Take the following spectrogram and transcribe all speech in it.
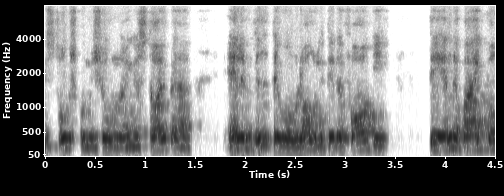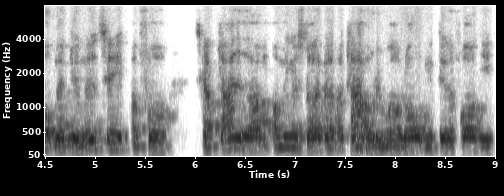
Instrukskommissionen og Inger Støjberg, alle ved, det var ulovligt, det der foregik. Det ændrer bare ikke på, at man bliver nødt til at få skabt klarhed om, om Inger Støjberg var klar over, det var ulovligt, det der foregik,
